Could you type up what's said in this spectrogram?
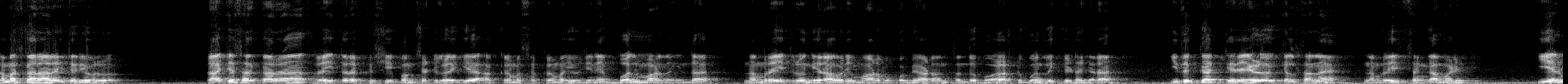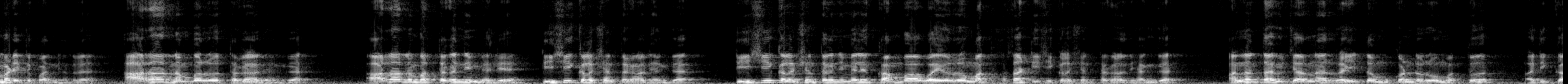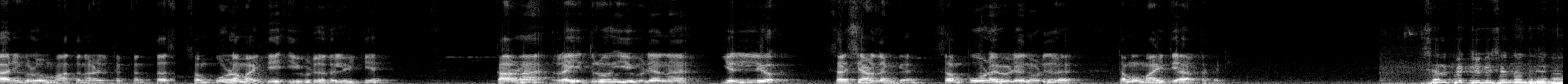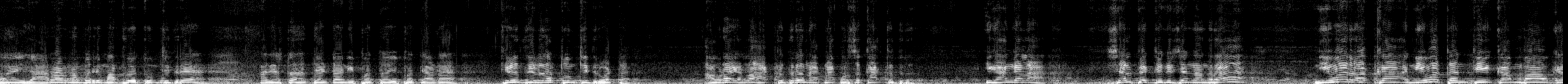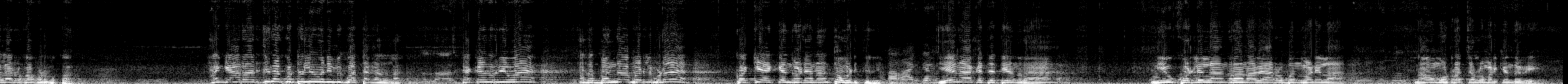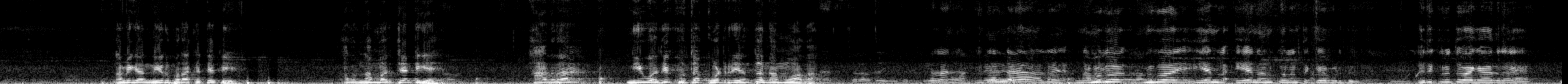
ನಮಸ್ಕಾರ ರೈತ ದೇವರು ರಾಜ್ಯ ಸರ್ಕಾರ ರೈತರ ಕೃಷಿ ಪಂಪ್ಸೆಟ್ಗಳಿಗೆ ಅಕ್ರಮ ಸಕ್ರಮ ಯೋಜನೆ ಬಂದ್ ಮಾಡ್ದಾಗಿಂದ ನಮ್ಮ ರೈತರು ನೀರಾವರಿ ಮಾಡಬೇಕು ಬೇಡ ಅಂತಂದು ಬಹಳಷ್ಟು ಗೊಂದಲಕ್ಕೆ ಈಡಾಗ್ಯಾರ. ಇದಕ್ಕೆ ತೆರೆ ಇಳೋ ಕೆಲಸನ ನಮ್ಮ ರೈತ ಸಂಘ ಮಾಡೈತಿ. ಏನು ಮಾಡೈತಪ್ಪ ಅಂದೆ ಅಂದ್ರೆ ಆರ್ ಆರ್ ನಂಬರು ತಗೊಳೋದು ಹೆಂಗೆ, ಆರ್ ಆರ್ ನಂಬರ್ ತಗೊಂಡ ಮೇಲೆ ಟಿ ಸಿ ಕಲೆಕ್ಷನ್ ತಗೊಳೋದು ಹೆಂಗೆ, ಟಿ ಸಿ ಕಲೆಕ್ಷನ್ ತಗೊಂಡ ಮೇಲೆ ಕಂಬ, ವೈರು ಮತ್ತು ಹೊಸ ಟಿ ಸಿ ಕಲೆಕ್ಷನ್ ತಗೊಳೋದು ಹೆಂಗೆ ಅನ್ನಂಥ ವಿಚಾರನ ರೈತ ಮುಖಂಡರು ಮತ್ತು ಅಧಿಕಾರಿಗಳು ಮಾತನಾಡಿರ್ತಕ್ಕಂಥ ಸಂಪೂರ್ಣ ಮಾಹಿತಿ ಈ ವಿಡಿಯೋದಲ್ಲಿ ಐತಿ. ಕಾರಣ, ರೈತರು ಈ ವಿಡಿಯೋನ ಎಲ್ಲಿಯೂ ಸರಿಸಾಡ್ದಂಗೆ ಸಂಪೂರ್ಣ ವಿಡಿಯೋ ನೋಡಿದರೆ ತಮಗೆ ಮಾಹಿತಿ ಅರ್ಥ ಆಕೈತಿ ಸೆಲ್ಫ್ ಎಕ್ಸಿಕ್ಯೂಷನ್ ಅಂದ್ರೆ ಏನು? ಈಗ ಆರ್ ಆರ್ ನಂಬರಿಗೆ ಮೊದಲು ತುಂಬ್ತಿದ್ರೆ ಅದೆಷ್ಟು ಹದಿನೆಂಟು, ಇಪ್ಪತ್ತ, ಇಪ್ಪತ್ತೆರಡ ತಿಳಿದಿಡ ತುಂಬ್ತಿದ್ರು ಒಟ್ಟು. ಅವರ ಎಲ್ಲ ಹಾಕ್ತಿದ್ರು, ನಾಲ್ಕು ನಾಲ್ಕು ವರ್ಷಕ್ಕೆ ಹಾಕ್ತಿದ್ರು. ಈಗ ಹಂಗಲ್ಲ. ಸೆಲ್ಫ್ ಎಕ್ಸಿಕ್ಯೂಷನ್ ಅಂದ್ರೆ ನೀವ ರೊಕ್ಕ, ನೀವ ತಂತಿ, ಕಂಬ, ಅವಕ್ಕೆಲ್ಲ ರೊಕ್ಕ ಕೊಡ್ಬೇಕು. ಹಂಗೆ ಯಾರು ಅರ್ಜಿನ ಕೊಟ್ಟು ನೀವು ನಿಮಗೆ ಗೊತ್ತಾಗೋದಿಲ್ಲ ಯಾಕಂದ್ರೆ ನೀವು ಅದು ಬಂದ ಬರ್ಲಿ ಬಿಡ, ಕೊಕ್ಕಿ ಹಾಕ್ಯಂದು ನೋಡ್ಯಾನ ಅಂತ ಹೊಡಿತೀರಿ ಏನು ಆಕತೈತಿ ಅಂದ್ರೆ, ನೀವು ಕೊಡ್ಲಿಲ್ಲ ಅಂದ್ರೆ ನಾವು ಯಾರು ಬಂದ್ ಮಾಡಿಲ್ಲ. ನಾವು ಮೋಟ್ರ ಚಾಲೂ ಮಾಡ್ಕೊಂಡವಿ. ನಮಗೆ ನೀರು ಬರಕತ್ತೈತಿ. ಅದು ನಮ್ಮ ಅರ್ಜೆಂಟಿಗೆ ಆದ್ರೆ ನೀವು ಅಧಿಕೃತ ಕೊಡ್ರಿ ಅಂತ ನಮ್ಮ ವಾದ. ಇದರಿಂದ ಅಲ್ರಿ ನಮಗೂ ನಮಗೂ ಏನು ಏನು ಅನುಕೂಲ ಅಂತ ಕೇಳ್ಬಿಡ್ತೀನಿ. ಅಧಿಕೃತವಾಗಿ ಆದ್ರೆ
